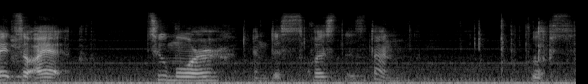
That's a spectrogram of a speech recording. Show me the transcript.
Alright, so I two more and this quest is done. Oops.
